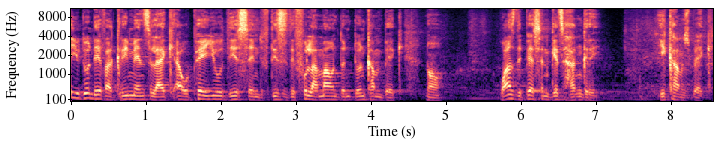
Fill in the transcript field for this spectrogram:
You don't have agreements like, I will pay you this and if this is the full amount, don't, don't come back. No. Once the person gets hungry, he comes back.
